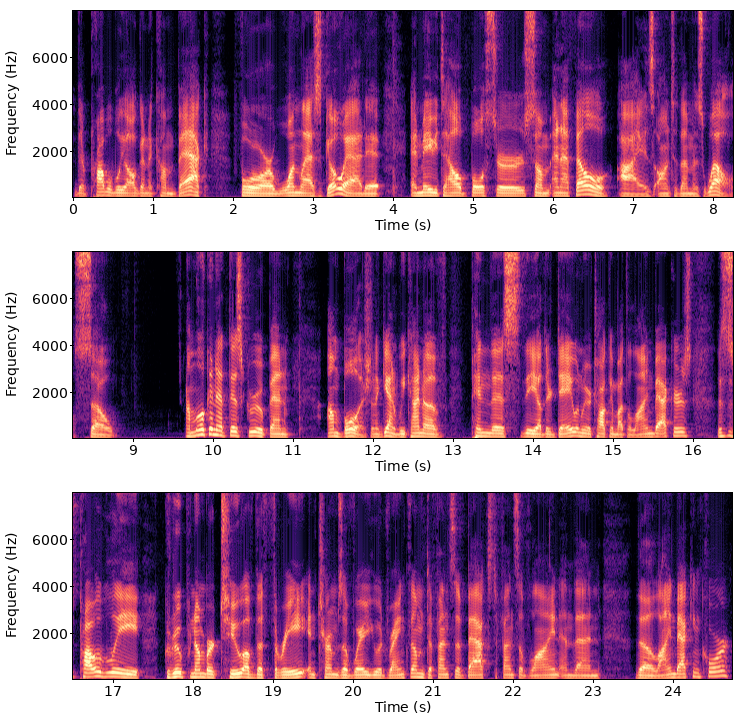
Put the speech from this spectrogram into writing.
they're probably all going to come back for one last go at it and maybe to help bolster some NFL eyes onto them as well. So I'm looking at this group and I'm bullish. And again, we kind of pinned this the other day when we were talking about the linebackers. This is probably group number two of the three in terms of where you would rank them defensive backs, defensive line, and then the linebacking corps.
